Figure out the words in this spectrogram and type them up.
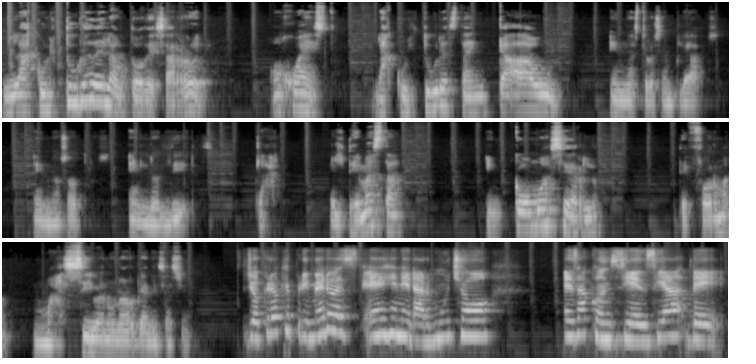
La cultura del autodesarrollo. Ojo a esto, la cultura está en cada uno, en nuestros empleados, en nosotros, en los líderes. Claro, el tema está en cómo hacerlo de forma masiva en una organización. Yo creo que primero es eh, generar mucho esa conciencia de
